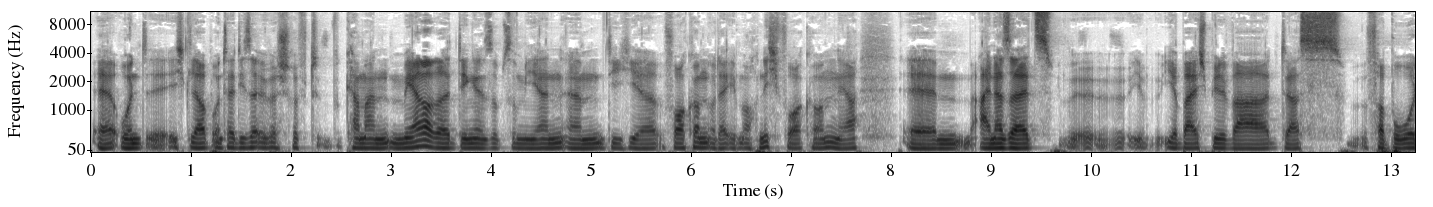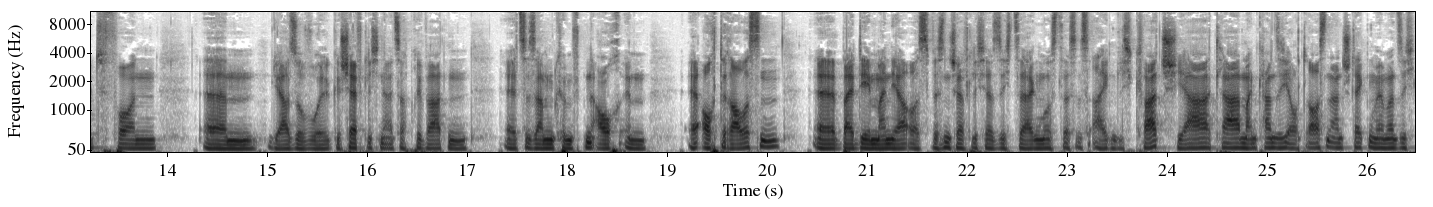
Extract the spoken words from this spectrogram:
Äh, und äh, ich glaube, unter dieser Überschrift kann man mehrere Dinge subsumieren, ähm, die hier vorkommen oder eben auch nicht vorkommen. Ja, ähm, einerseits äh, Ihr Beispiel war das Verbot von ähm, ja sowohl geschäftlichen als auch privaten äh, Zusammenkünften auch im auch draußen äh, bei dem man ja aus wissenschaftlicher Sicht sagen muss, das ist eigentlich Quatsch. Ja, klar, man kann sich auch draußen anstecken, wenn man sich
